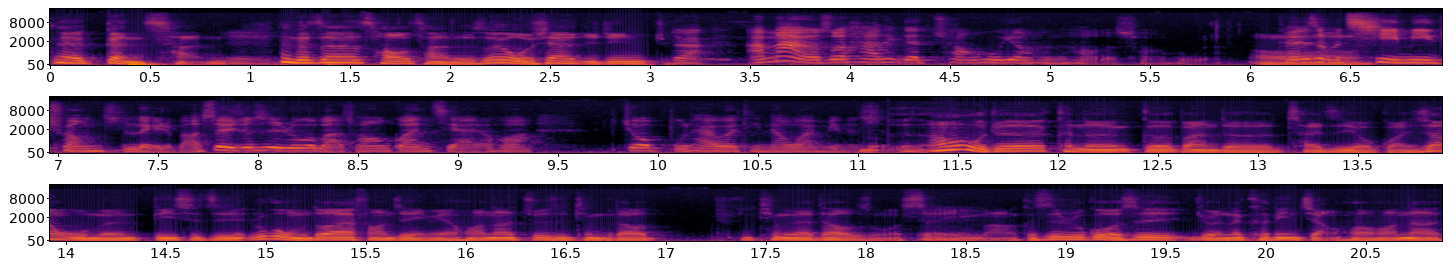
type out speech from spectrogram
那个更惨，嗯那个真的超惨的，所以我现在已经对啊，阿嬷有说她那个窗户用很好的窗户了，哦可能什么气密窗之类的吧，所以就是如果把窗户关起来的话，就不太会听到外面的声音。然后我觉得可能隔板的材质有关，像我们彼此之间，如果我们都在房间里面的话，那就是听不到听不太到什么声音嘛。嗯可是如果是有人在客厅讲话的话，那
